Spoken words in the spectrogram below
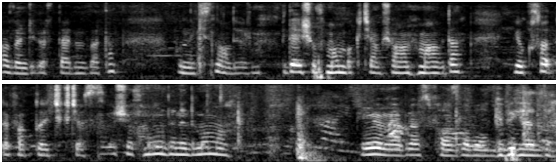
Az önce gösterdim zaten. Bunun ikisini alıyorum. Bir de eşofman bakacağım şu an maviden. Yoksa defaktoya çıkacağız. Eşofmanı denedim ama bilmiyorum ya biraz fazla bol gibi geldi.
